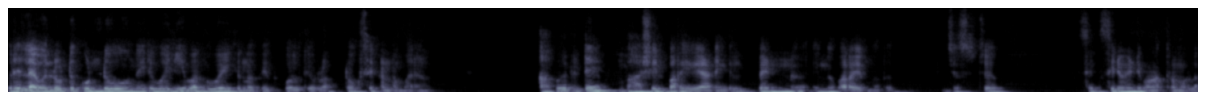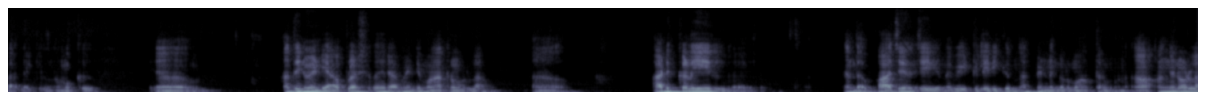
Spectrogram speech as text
ഒരു ലെവലിലോട്ട് കൊണ്ടുപോകുന്നതിൽ വലിയ പങ്ക് വഹിക്കുന്നത് ഇതുപോലത്തെയുള്ള ടോക്സിക് കണ്ടന്മാരാണ്. അവരുടെ ഭാഷയിൽ പറയുകയാണെങ്കിൽ പെണ്ണ് എന്ന് പറയുന്നത് ജസ്റ്റ് സെക്സിന് വേണ്ടി മാത്രമുള്ള അല്ലെങ്കിൽ നമുക്ക് അതിനു അതിനുവേണ്ടി ആ പ്ലഷർ തരാൻ വേണ്ടി മാത്രമുള്ള അടുക്കളയിൽ എന്താ പാചകം ചെയ്യുന്ന വീട്ടിലിരിക്കുന്ന പെണ്ണുങ്ങൾ മാത്രമാണ്. അങ്ങനെയുള്ള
